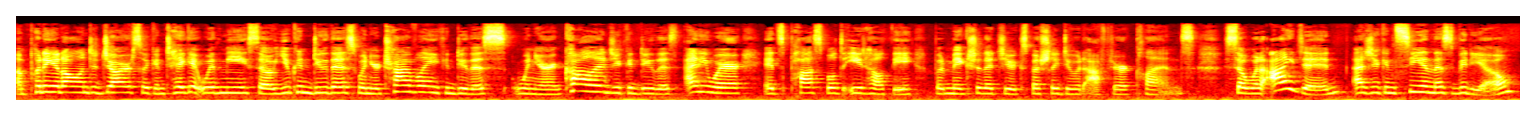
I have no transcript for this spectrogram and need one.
I'm putting it all into jars so I can take it with me. So you can do this when you're traveling. You can do this when you're in college. You can do this anywhere. It's possible to eat healthy, but make sure that you especially do it after a cleanse. So what I did, as you can see in this video,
